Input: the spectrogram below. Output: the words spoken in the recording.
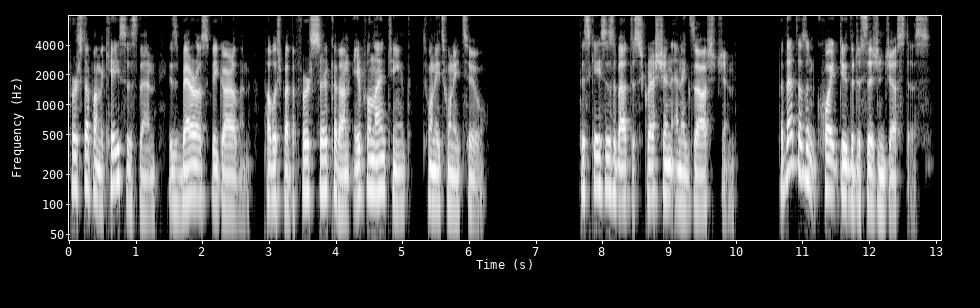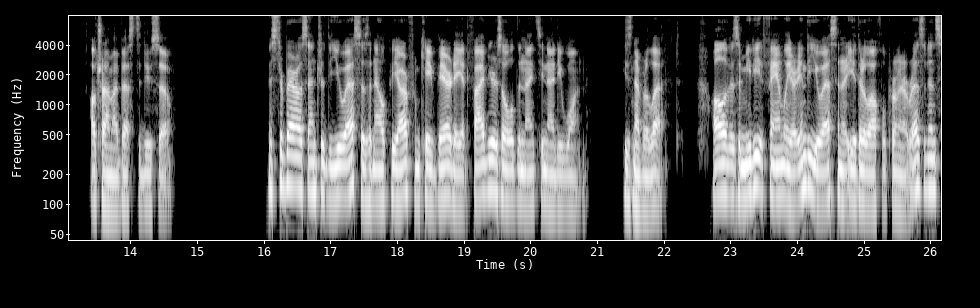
First up on the cases, then, is Barros v. Garland, published by the First Circuit on April 19, 2022. This case is about discretion and exhaustion, but that doesn't quite do the decision justice. I'll try my best to do so. Mr. Barros entered the U.S. as an LPR from Cape Verde at five years old in 1991. He's never left. All of his immediate family are in the U.S. and are either lawful permanent residents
